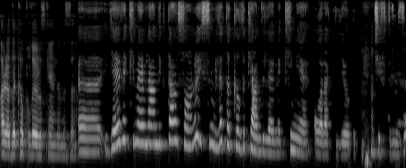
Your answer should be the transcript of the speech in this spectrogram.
Arada kapılıyoruz kendimize. Eee, Y ve Kim evlendikten sonra isim bile takıldı kendilerine. Kimye olarak biliyorduk çiftimizi.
